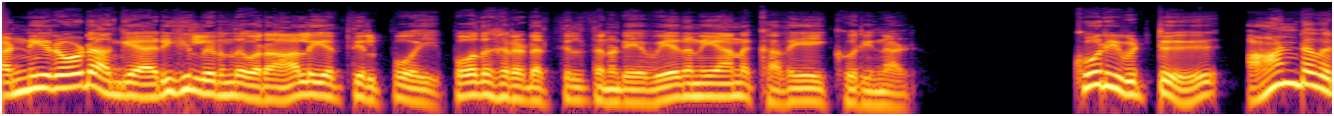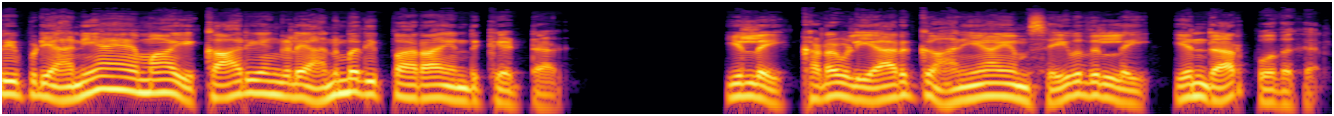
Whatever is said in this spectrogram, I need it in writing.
கண்ணீரோடு அங்கே அருகில் இருந்த ஒரு ஆலயத்தில் போய் போதகரிடத்தில் தன்னுடைய வேதனையான கதையை கூறினாள். கூறிவிட்டு ஆண்டவர் இப்படி அநியாயமா இக்காரியங்களை அனுமதிப்பாரா? என்று கேட்டாள். இல்லை கடவுள் யாருக்கும் அநியாயம் செய்வதில்லை என்றார் போதகர்.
